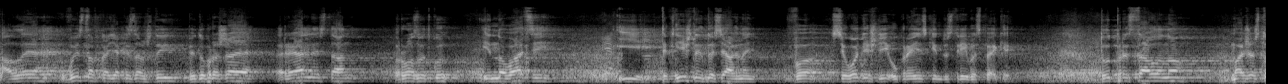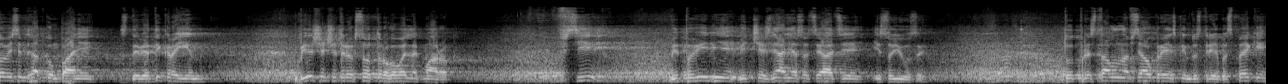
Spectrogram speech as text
але виставка, як і завжди, відображає реальний стан розвитку інновацій і технічних досягнень в сьогоднішній українській індустрії безпеки. Тут представлено майже 180 компаній з 9 країн, більше 400 торговельних марок, всі відповідні вітчизняні асоціації і союзи. Тут представлена вся українська індустрія безпеки,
